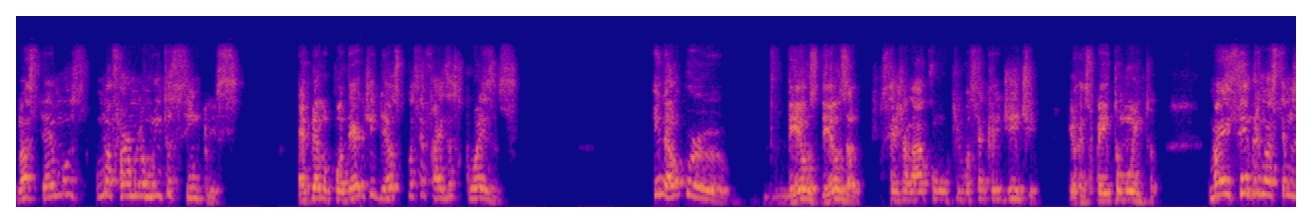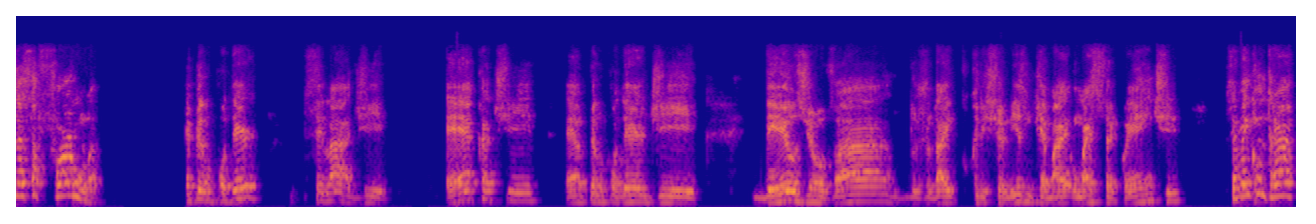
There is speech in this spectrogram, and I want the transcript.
nós temos uma fórmula muito simples. É pelo poder de Deus que você faz as coisas. E não por Deus, deusa, seja lá com o que você acredite. Eu respeito muito. Mas sempre nós temos essa fórmula. É pelo poder, sei lá, de Hecate, é pelo poder de Deus, Jeová, do judaico-cristianismo, que é mais, o mais frequente. Você vai encontrar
